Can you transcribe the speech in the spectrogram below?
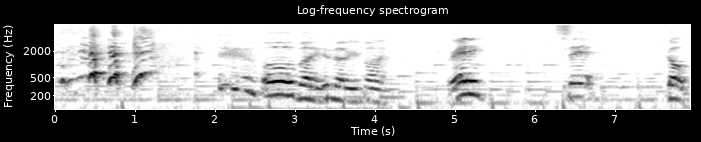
oh, buddy, this is gonna be fun. Ready, set, go.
